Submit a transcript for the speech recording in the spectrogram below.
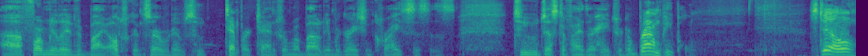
uh, formulated by ultra-conservatives who temper tantrum about immigration crises to justify their hatred of brown people. Still,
